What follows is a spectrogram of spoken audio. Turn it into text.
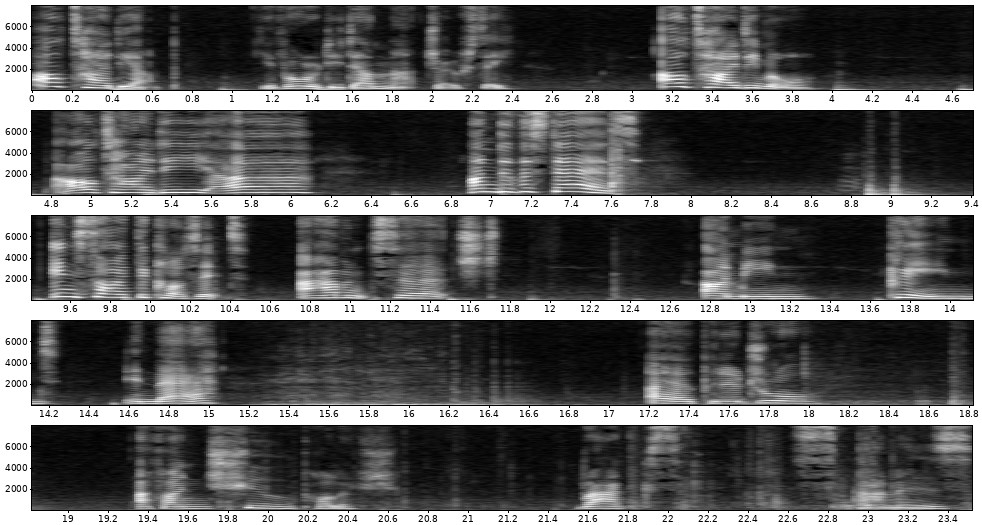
I'll tidy up. You've already done that, Josie. I'll tidy more. I'll tidy, uh, under the stairs. Inside the closet. I haven't searched. I mean, cleaned in there. I open a drawer. I find shoe polish, rags, spanners,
